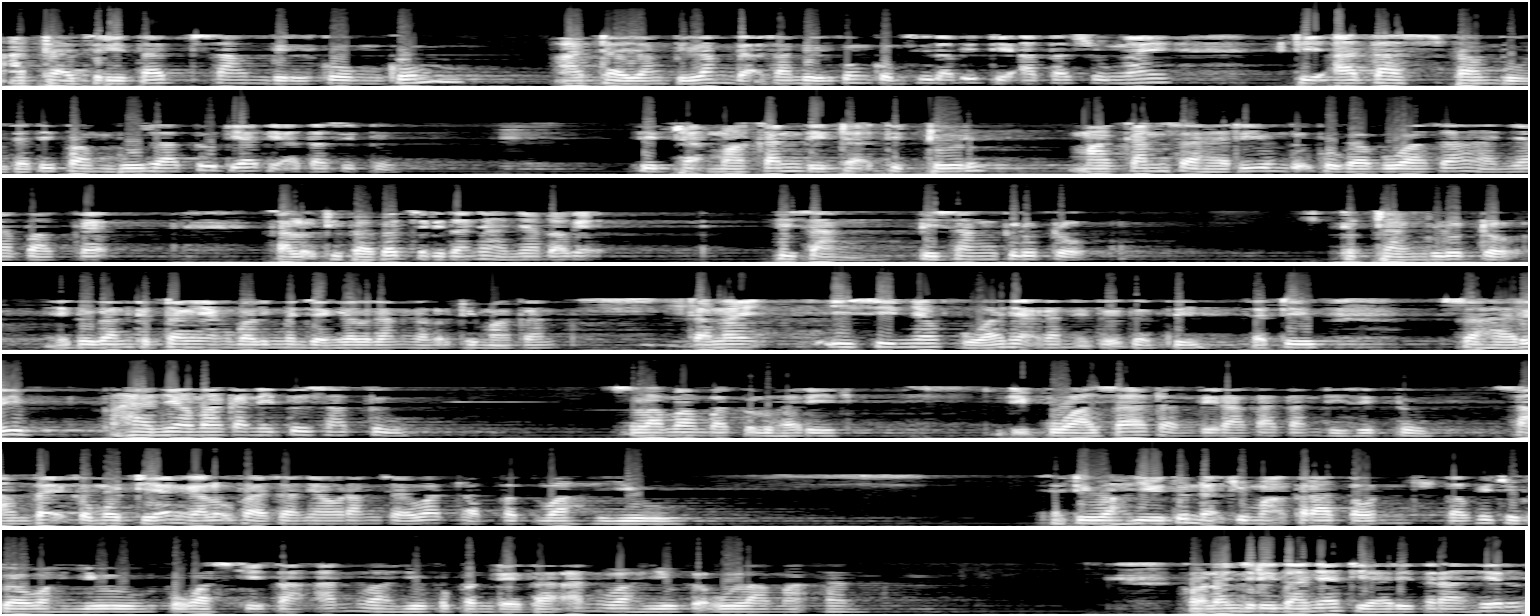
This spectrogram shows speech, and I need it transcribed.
Ada cerita sambil kungkum, ada yang bilang tidak sambil kungkum sih, tapi di atas sungai, di atas bambu. Jadi bambu satu dia di atas itu. Tidak makan, tidak tidur, makan sehari untuk buka puasa hanya pakai kalau di babat ceritanya hanya pakai pisang, pisang keluduk, gedang keluduk. Itu kan gedang yang paling menjengkelkan kalau dimakan. Karena isinya banyak kan itu tadi. Jadi sehari hanya makan itu satu Selama 40 hari Jadi puasa dan tirakatan di situ Sampai kemudian kalau bahasanya orang Jawa dapat wahyu jadi wahyu itu tidak cuma keraton, tapi juga wahyu kewaskitaan, wahyu kependetaan, wahyu keulamaan. Konon ceritanya di hari terakhir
